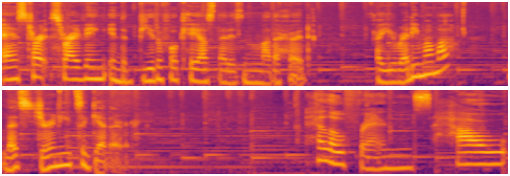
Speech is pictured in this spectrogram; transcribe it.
and start thriving in the beautiful chaos that is motherhood. Are you ready, Mama? Let's journey together. Hello, friends. How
